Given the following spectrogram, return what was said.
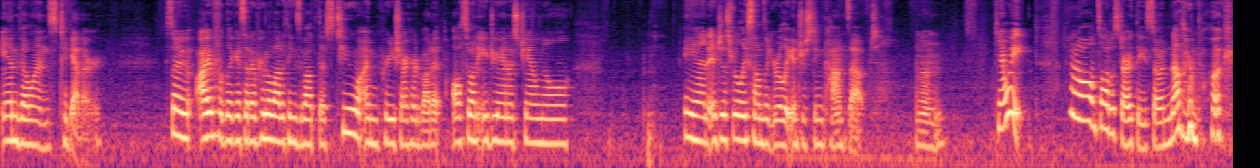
and villains together. So I've like I said I've heard a lot of things about this too. I'm pretty sure I heard about it also on Adriana's channel. And it just really sounds like a really interesting concept. And um can't wait. Don't know how to start these. So another book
